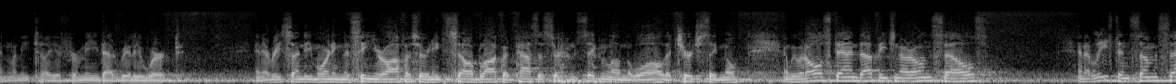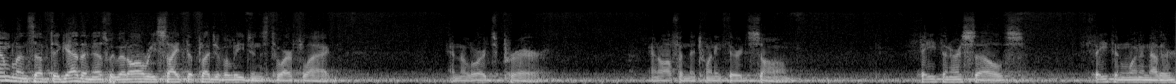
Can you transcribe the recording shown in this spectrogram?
And let me tell you, for me, that really worked. And every Sunday morning, the senior officer in each cell block would pass a certain signal on the wall, the church signal, and we would all stand up, each in our own cells, and at least in some semblance of togetherness, we would all recite the Pledge of Allegiance to our flag and the Lord's Prayer, and often the 23rd Psalm. Faith in ourselves, faith in one another,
